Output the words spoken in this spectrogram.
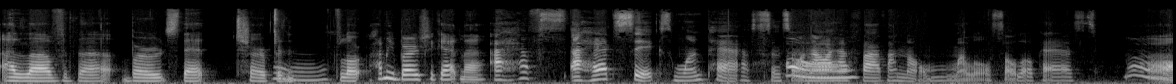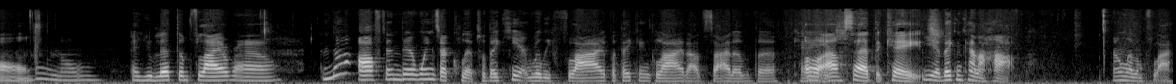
I love the birds that chirp and mm-hmm. floor. How many birds you got now? I have I had six, one passed, and so now I have five. I know my little solo passed. Oh, and you let them fly around. Not often. Their wings are clipped, so they can't really fly, but they can glide outside of the cage. Oh, outside the cage. Yeah, they can kind of hop. I don't let them fly.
